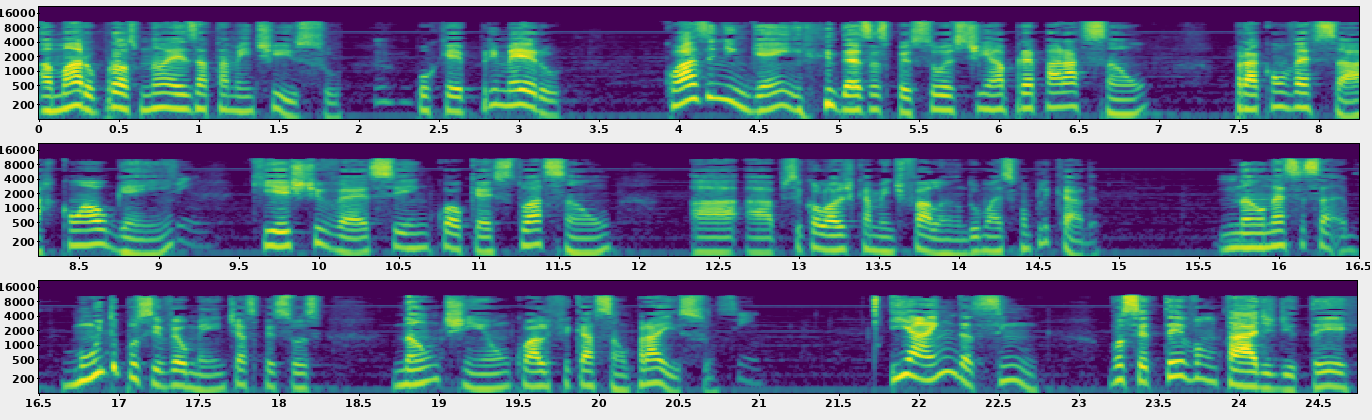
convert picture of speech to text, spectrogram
amar o próximo não é exatamente isso. Uhum. Porque, primeiro, quase ninguém dessas pessoas tinha a preparação para conversar com alguém Sim. que estivesse em qualquer situação, a, a, psicologicamente falando, mais complicada. Não necessariamente. Muito possivelmente as pessoas não tinham qualificação para isso. Sim. E ainda assim, você ter vontade de ter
